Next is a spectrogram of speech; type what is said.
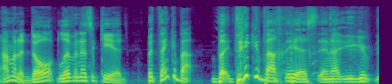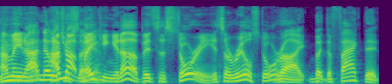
I'm an adult living as a kid. But think about, but think about this, and I, you, I mean, I, know what I'm not saying. making it up. It's a story. It's a real story. right. But the fact that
